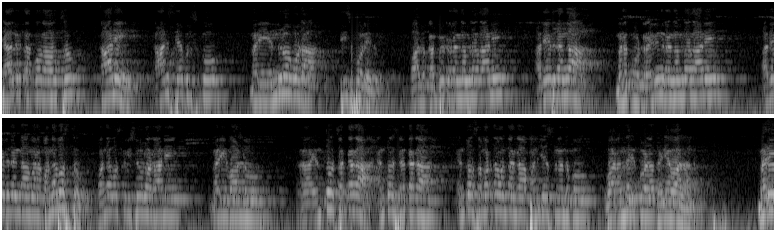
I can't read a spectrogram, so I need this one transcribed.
శాలరీ తక్కువ కావచ్చు కానీ కానిస్టేబుల్స్కు మరి ఎందులో కూడా తీసుకోలేదు. వాళ్ళు కంప్యూటర్ రంగంలో కానీ అదేవిధంగా మనకు డ్రైవింగ్ రంగంలో కానీ అదేవిధంగా మన బందోబస్తు బందోబస్తు విషయంలో కానీ మరి వాళ్ళు ఎంతో చక్కగా ఎంతో శ్రద్ధగా ఎంతో సమర్థవంతంగా పనిచేస్తున్నందుకు వారందరికీ కూడా ధన్యవాదాలు. మరి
